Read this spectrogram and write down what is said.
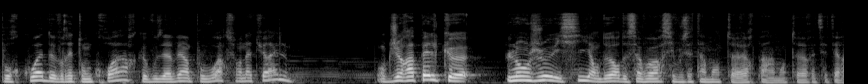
pourquoi devrait-on croire que vous avez un pouvoir surnaturel? Donc je rappelle que L'enjeu ici, en dehors de savoir si vous êtes un menteur, pas un menteur, etc.,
